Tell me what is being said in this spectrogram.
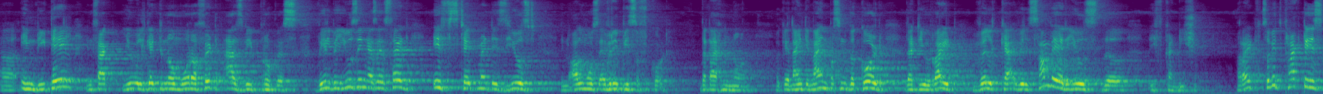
uh, in detail in fact you will get to know more of it as we progress we'll be using as i said if statement is used in almost every piece of code that I have known. Okay, 99% of the code that you write will, will somewhere use the if condition. Alright, so with practice,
